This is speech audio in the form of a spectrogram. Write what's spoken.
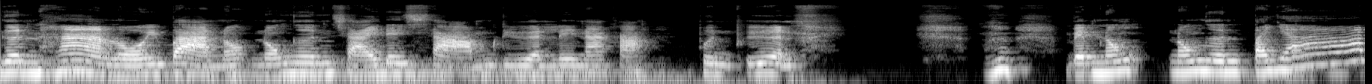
เงินห้าร้อยบาทเนาะน้องเงินใช้ได้สามเดือนเลยนะคะ เพื่อนเพื่อนแบบน้องน้องเงินประหยัด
